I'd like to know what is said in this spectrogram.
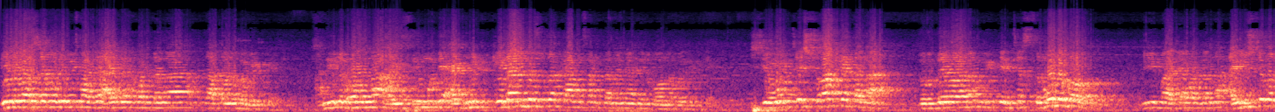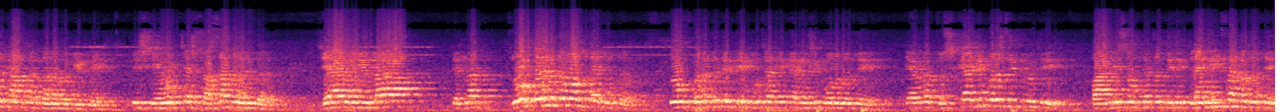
दीड वर्षामध्ये मी माझ्या आई वडिलांना जाताना बघितले. अनिल भाऊंना आयसीयू मध्ये ऍडमिट केल्यानंतर सुद्धा काम सांगताना मी अनिल भाऊंना बघितले. शेवटचे श्वास घेताना दुर्दैवानं मी त्यांच्यासमोर उभा होतो. मी माझ्या वडिलांना आयुष्यभर काम करताना बघितले. ते शेवटच्या श्वासापर्यंत. ज्या वेळेला त्यांना जोपर्यंत वाचता येत होतं तो परत ते डेप्युटी अधिकाऱ्यांशी बोलत होते त्यावेळेला दुष्काळाची परिस्थिती होती. पाणी सोडण्याचं त्यांनी प्लॅनिंग सांगत होते.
